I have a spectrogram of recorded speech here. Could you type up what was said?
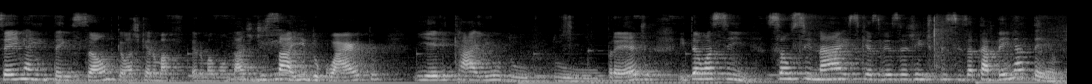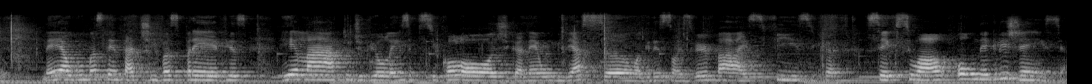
sem a intenção, porque eu acho que era uma, era uma vontade de sair do quarto e ele caiu do, do prédio. Então, assim, são sinais que às vezes a gente precisa estar bem atento, né? Algumas tentativas prévias, relato de violência psicológica, né? Humilhação, agressões verbais, física, sexual ou negligência.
